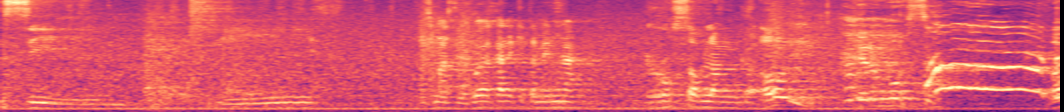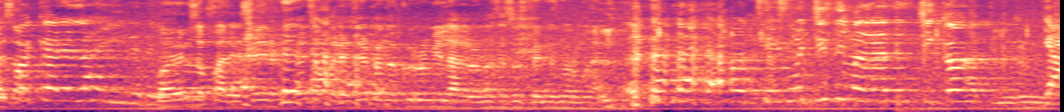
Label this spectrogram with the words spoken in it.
Sí. Sí. Es más, les voy a dejar aquí también una rosa blanca. ¡Ay! ¡Qué hermoso! ¡Oh! Nos Vas a- va a caer el aire. de Va a desaparecer, va a desaparecer cuando ocurre un milagro, no se asusten, es normal. ok, muchísimas gracias, chicos. A ti, es Ya.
